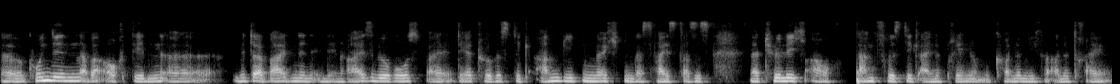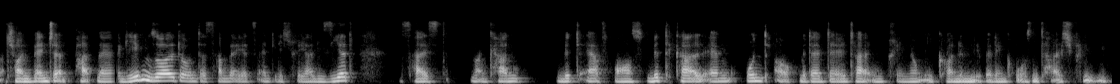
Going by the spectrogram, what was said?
äh, Kundinnen, aber auch den äh, Mitarbeitenden in den Reisebüros bei der Touristik anbieten möchten. Das heißt, dass es natürlich auch langfristig eine Premium Economy für alle drei Joint Venture Partner geben sollte. Und das haben wir jetzt endlich realisiert. Das heißt, man kann mit Air France, mit KLM und auch mit der Delta in Premium Economy über den großen Teich fliegen.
